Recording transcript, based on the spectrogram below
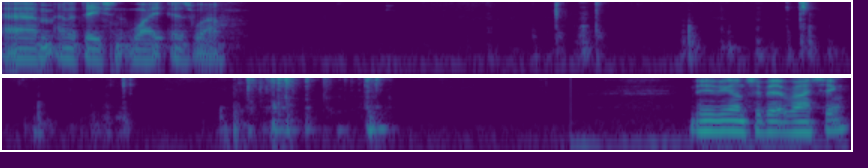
um, and a decent weight as well. Moving on to a bit of writing.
